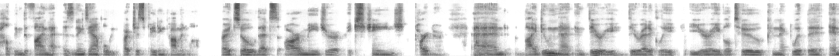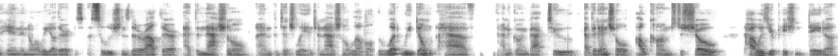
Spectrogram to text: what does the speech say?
helping define that. As an example, we participate in CommonWell right? So that's our major exchange partner. And by doing that, in theory, theoretically, you're able to connect with the NHIN and all the other solutions that are out there at the national and potentially international level. What we don't have, kind of going back to evidential outcomes to show how is your patient data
